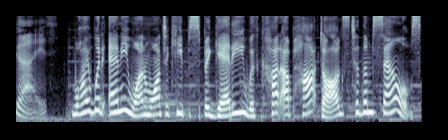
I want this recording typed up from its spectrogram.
guys? Why would anyone want to keep spaghetti with cut up hot dogs to themselves?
